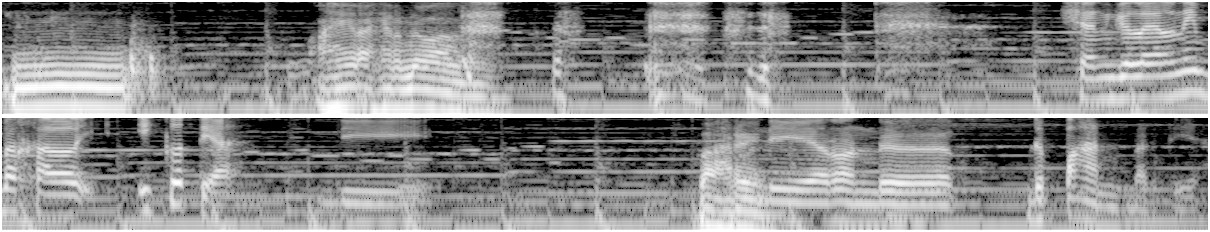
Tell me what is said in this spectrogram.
Hmm, akhir-akhir doang. Sean Gelel nih bakal ikut ya di Bahrain. di ronde depan berarti ya.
